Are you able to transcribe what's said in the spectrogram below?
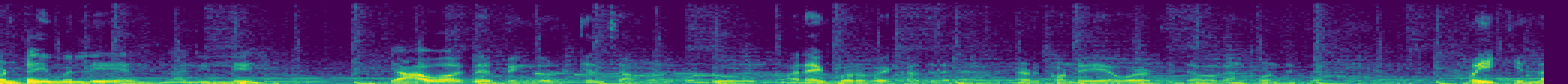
ಒನ್ ಟೈಮಲ್ಲಿ ನಾನು ಇಲ್ಲಿ ಯಾವಾಗ ಬೆಂಗಳೂರಲ್ಲಿ ಕೆಲಸ ಮಾಡಿಕೊಂಡು ಮನೆಗೆ ಬರಬೇಕಾದ್ರೆ ನಡ್ಕೊಂಡೇ ಓಡಾಡ್ತಿದ್ದೆ ಅವಾಗ ಅಂದ್ಕೊಂಡಿದ್ದೆ ಬೈಕ್ ಇಲ್ಲ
